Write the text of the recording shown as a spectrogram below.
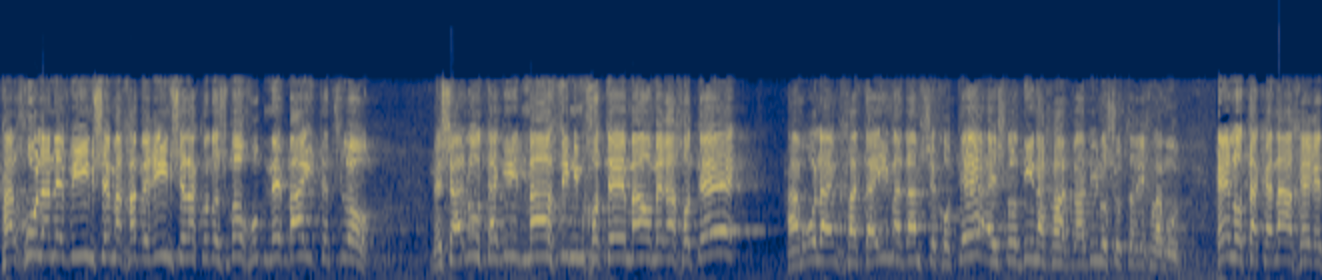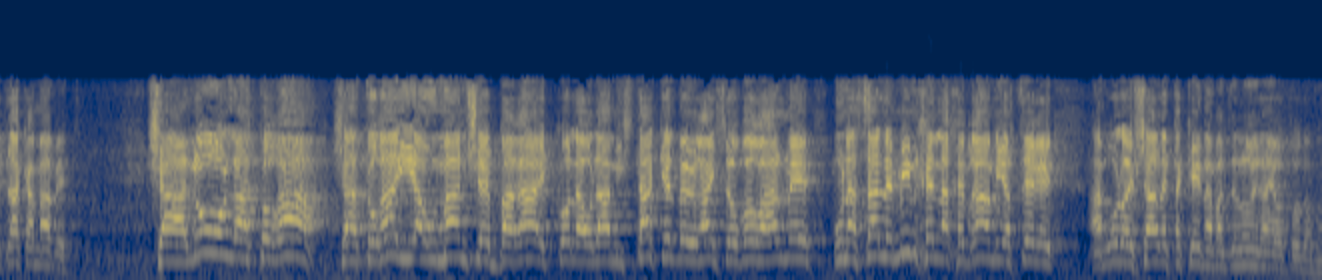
הלכו לנביאים שהם החברים של הקדוש ברוך הוא בני בית אצלו ושאלו תגיד מה עושים עם חוטא, מה אומר החוטא? אמרו להם חטאים אדם שחוטא יש לו דין אחד והדין הוא שהוא צריך למות אין לו תקנה אחרת רק המוות שאלו לתורה שהתורה היא האומן שברא את כל העולם מסתכל באורי סובורו עלמה הוא נסע למינכן לחברה המייצרת. אמרו לו אפשר לתקן אבל זה לא ייראה אותו דבר.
